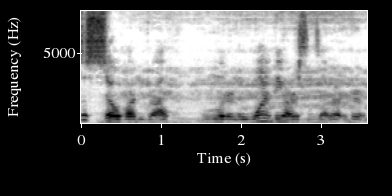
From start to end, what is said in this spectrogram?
It's is so hard to drive. Literally, one of the hardest things I've ever done.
